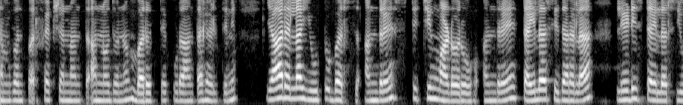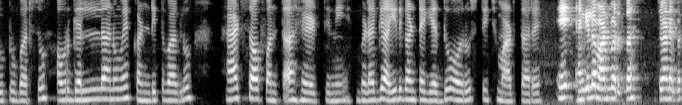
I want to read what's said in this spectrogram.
ನಮಗೊಂದು ಪರ್ಫೆಕ್ಷನ್ ಅಂತ ಅನ್ನೋದನ್ನು ಬರುತ್ತೆ ಕೂಡ ಅಂತ ಹೇಳ್ತೀನಿ. ಯಾರೆಲ್ಲ ಯೂಟ್ಯೂಬರ್ಸ್ ಅಂದರೆ ಸ್ಟಿಚಿಂಗ್ ಮಾಡೋರು, ಅಂದರೆ ಟೈಲರ್ಸ್ ಇದ್ದಾರಲ್ಲ ಲೇಡೀಸ್ ಟೈಲರ್ಸ್ ಯೂಟ್ಯೂಬರ್ಸು ಅವ್ರಿಗೆಲ್ಲನೂ ಖಂಡಿತವಾಗ್ಲೂ ಹ್ಯಾಟ್ಸ್ ಆಫ್ ಅಂತ ಹೇಳ್ತೀನಿ. ಬೆಳಗ್ಗೆ ಐದು ಗಂಟೆಗೆ ಎದ್ದು ಅವರು ಸ್ಟಿಚ್ ಮಾಡ್ತಾರೆ. ಏ, ಹಂಗೆಲ್ಲ ಮಾಡಬಾರ್ದ ಜಾಣೆ ಬಾ.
